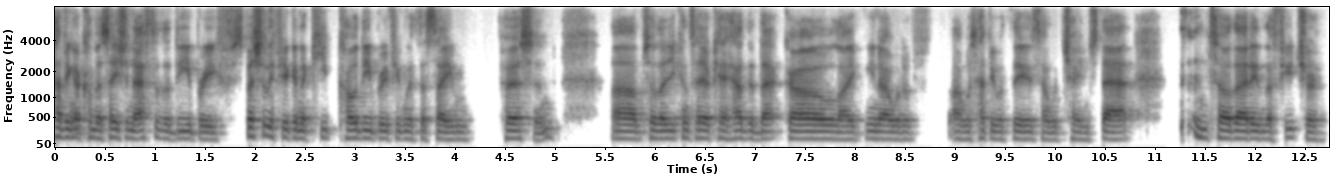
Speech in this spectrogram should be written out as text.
having a conversation after the debrief, especially if you're going to keep co debriefing with the same person um, so that you can say, okay, how did that go? Like, you know, I would have, I was happy with this, I would change that, and so that in the future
